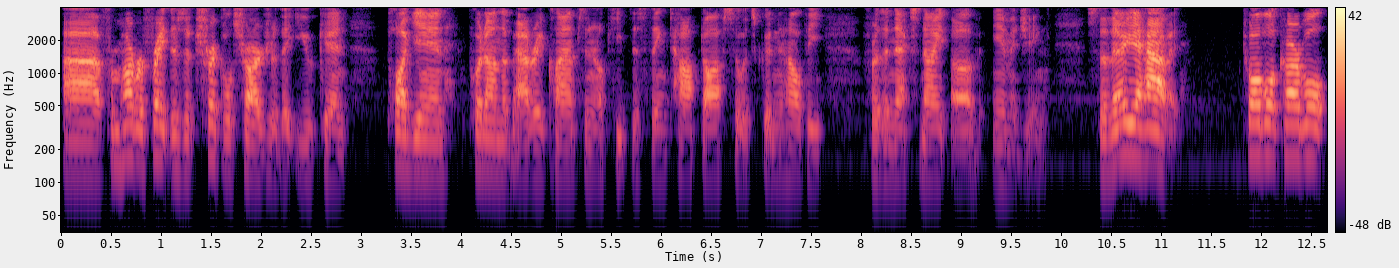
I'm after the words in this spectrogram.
Uh, from Harbor Freight, there's a trickle charger that you can plug in, put on the battery clamps, and it'll keep this thing topped off so it's good and healthy for the next night of imaging. So there you have it. 12 volt car,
